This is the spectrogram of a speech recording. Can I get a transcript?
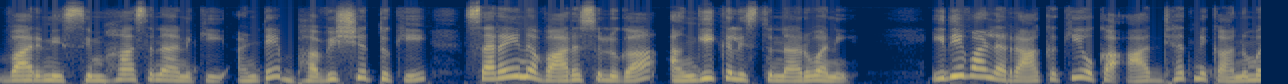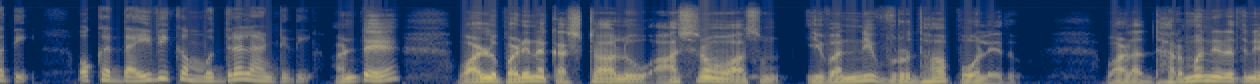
వారిని సింహాసనానికి అంటే భవిష్యత్తుకి సరైన వారసులుగా అంగీకరిస్తున్నారు అని. ఇది వాళ్ళ రాకకి ఒక ఆధ్యాత్మిక అనుమతి ఒక దైవిక ముద్రలాంటిది అంటే వాళ్ళు పడిన కష్టాలు ఆశ్రమవాసం ఇవన్నీ వృధా పోలేదు. వాళ్ళ ధర్మనిరతిని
